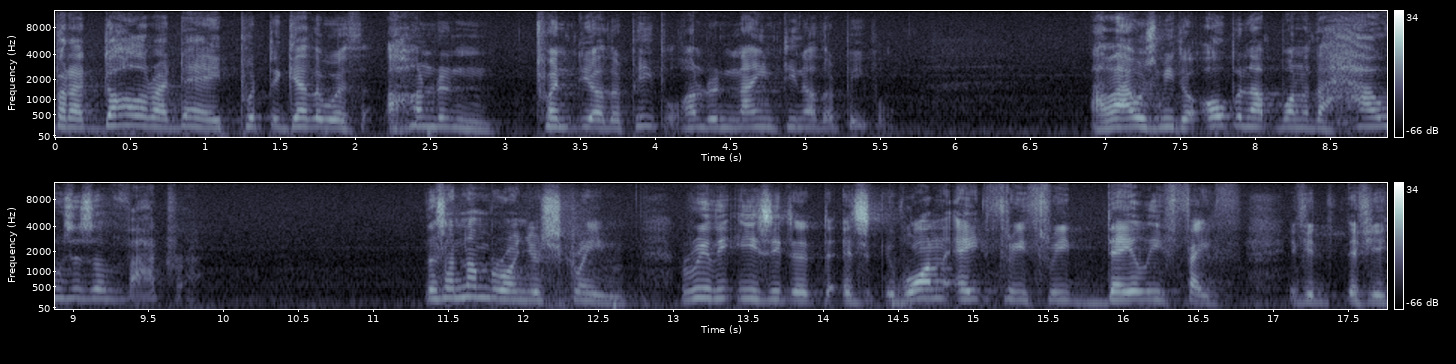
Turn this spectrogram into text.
But a dollar a day put together with 120 other people, 119 other people, allows me to open up one of the houses of Vatra. There's a number on your screen really easy to, it's 1833 daily faith. If you, if, you,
